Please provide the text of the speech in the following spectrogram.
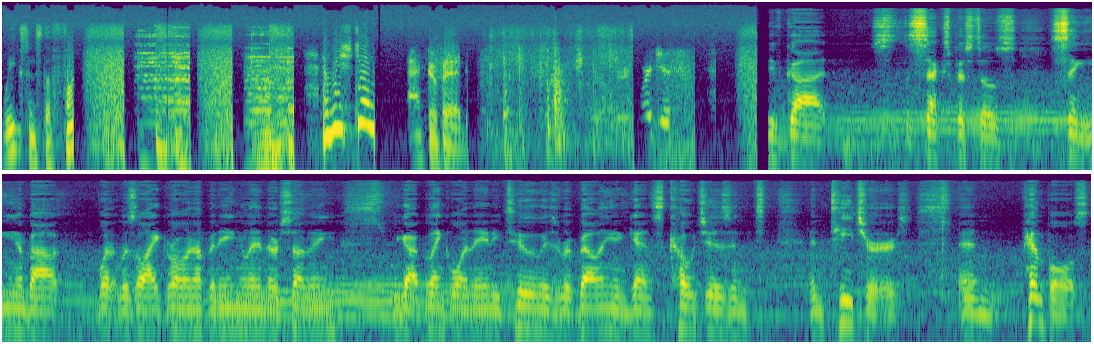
weeks since the fun. And we still. ActiveEd. Gorgeous. You've got the Sex Pistols singing about what it was like growing up in England or something. You got Blink 182 is rebelling against coaches and and teachers and pimples.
